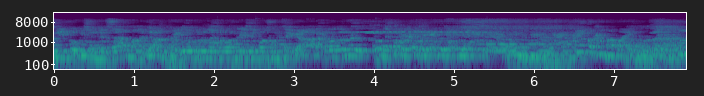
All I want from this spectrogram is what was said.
నీకు విషయం తెలుసా? మన జాన్ భైరవతులు నెంబర్ వన్ రేసింగ్ కోసం తెగ బాబాయ్. మా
